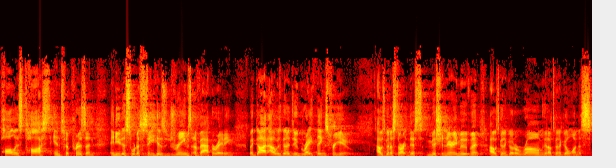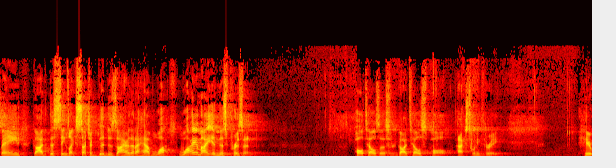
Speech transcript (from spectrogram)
Paul is tossed into prison, and you just sort of see his dreams evaporating. But God, I was going to do great things for you. I was going to start this missionary movement. I was going to go to Rome, and then I was going to go on to Spain. God, this seems like such a good desire that I have. Why, why am I in this prison? Paul tells us, or God tells Paul, Acts 23. Here,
